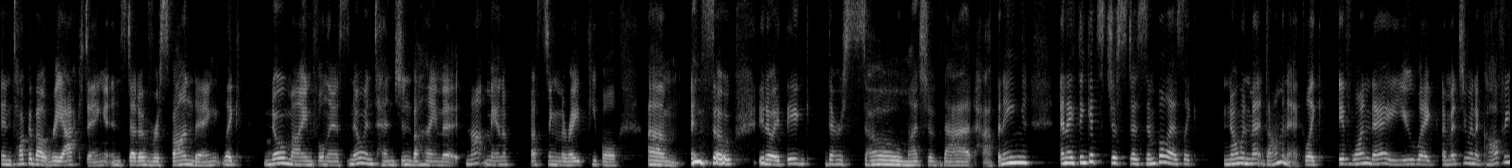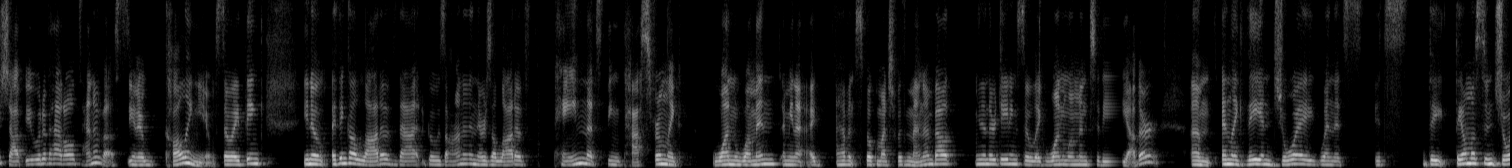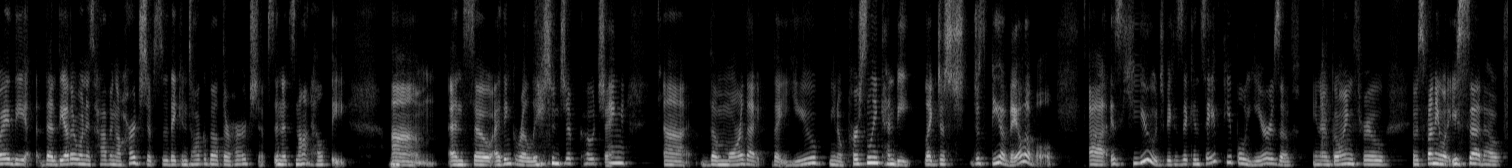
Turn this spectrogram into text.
and talk about reacting instead of responding. Like, no mindfulness, no intention behind it, not manifesting the right people. Um, and so, you know, I think there's so much of that happening. And I think it's just as simple as like, no one met Dominic. Like, if one day you like, I met you in a coffee shop, you would have had all 10 of us, you know, calling you. So I think, you know, I think a lot of that goes on, and there's a lot of pain that's being passed from like one woman. I mean, I, I haven't spoke much with men about, you know, their dating. So like one woman to the other. Um, and like they enjoy when it's, it's, they they almost enjoy the that the other one is having a hardship so they can talk about their hardships and it's not healthy mm. um and so i think relationship coaching uh the more that that you you know personally can be like just just be available uh, is huge because it can save people years of you know going through it was funny what you said how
